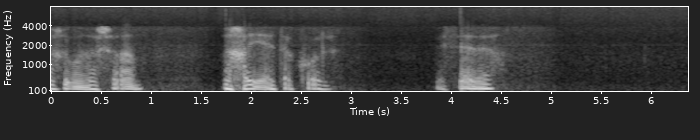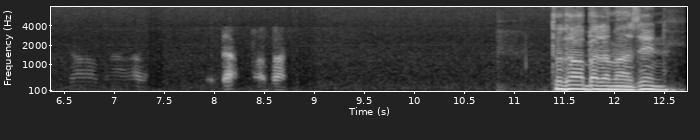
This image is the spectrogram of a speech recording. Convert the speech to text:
איך ריבונו של עולם מחיה את הכל. בסדר? תודה רבה למאזין.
